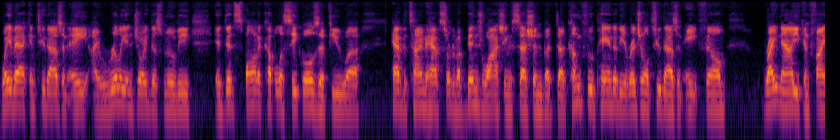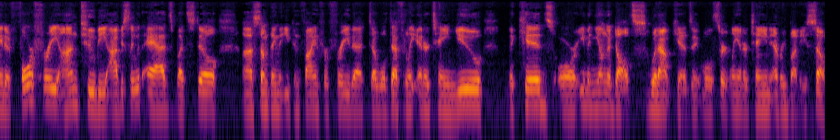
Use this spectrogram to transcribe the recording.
way back in 2008. I really enjoyed this movie. It did spawn a couple of sequels if you uh, have the time to have sort of a binge watching session. But uh, Kung Fu Panda, the original 2008 film, right now you can find it for free on Tubi, obviously with ads, but still uh, something that you can find for free that uh, will definitely entertain you, the kids, or even young adults without kids. It will certainly entertain everybody. So,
